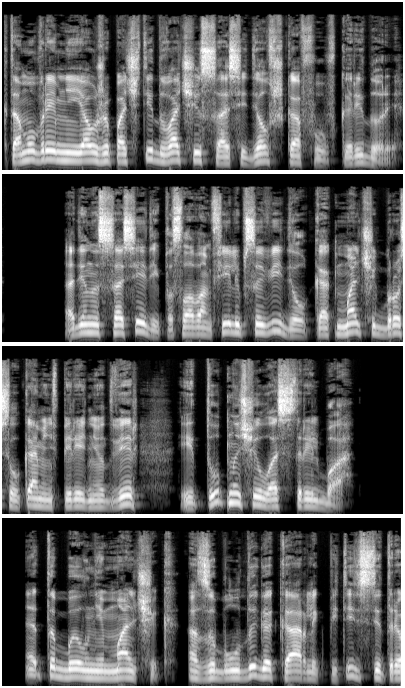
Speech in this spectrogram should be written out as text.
К тому времени я уже почти два часа сидел в шкафу в коридоре. Один из соседей, по словам Филлипса, видел, как мальчик бросил камень в переднюю дверь, и тут началась стрельба. Это был не мальчик, а забулдыга-карлик 53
